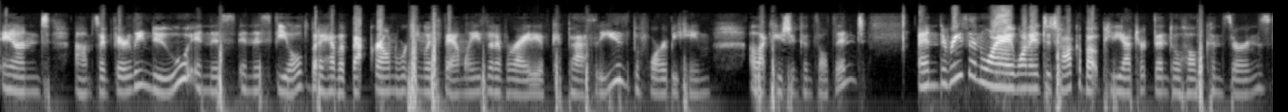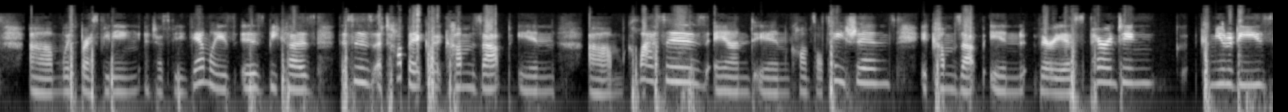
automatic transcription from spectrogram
and um, so I'm fairly new in this in this field. But I have a background working with families in a variety of capacities before I became a lactation consultant. And the reason why I wanted to talk about pediatric dental health concerns um, with breastfeeding and breastfeeding families is because this is a topic that comes up in um, classes and in consultations. It comes up in various parenting communities,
